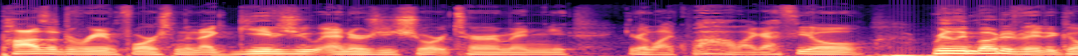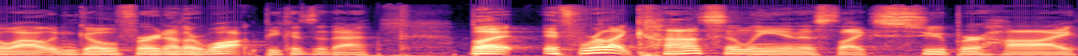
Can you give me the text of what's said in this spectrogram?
positive reinforcement that gives you energy short term and you, you're like wow like i feel really motivated to go out and go for another walk because of that. But if we're like constantly in this like super high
